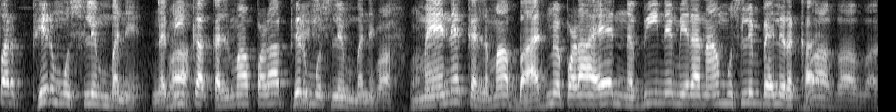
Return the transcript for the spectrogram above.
पर फिर मुस्लिम बने। नबी का कलमा पढ़ा फिर मुस्लिम बने। वाँ, वाँ, मैंने कलमा बाद में पढ़ा है नबी ने मेरा नाम मुस्लिम पहले रखा वाँ, वाँ, वाँ,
